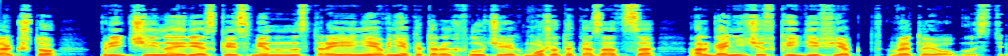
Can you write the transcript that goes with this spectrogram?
Так что Причиной резкой смены настроения в некоторых случаях может оказаться органический дефект в этой области.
